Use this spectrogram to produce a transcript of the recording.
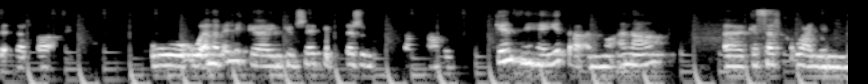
بقدر طاقتي. و... وأنا بقول لك يمكن شاركه بتجربة صعبة. كانت نهايتها إنه أنا آه، كسرت كوع اليمين.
